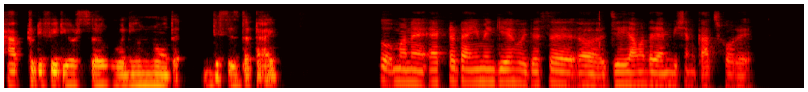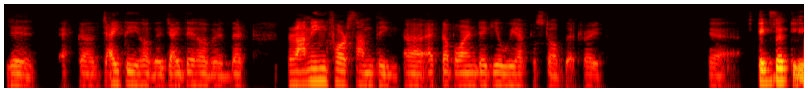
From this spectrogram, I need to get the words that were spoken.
have to defeat yourself when you know that this is the time তো মানে একটা টাইমে গিয়ে হইতেছে যে আমাদের অ্যাম্বিশন কাজ করে যে একটা যাইতেই হবে যাইতেই হবে দ্যাট রানিং ফর সামথিং একটা পয়েন্টে গিয়ে we have to stop that right exactly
